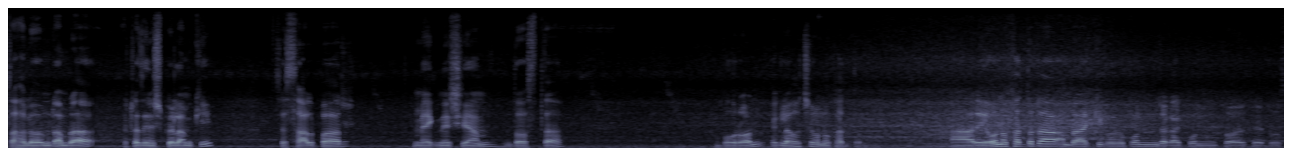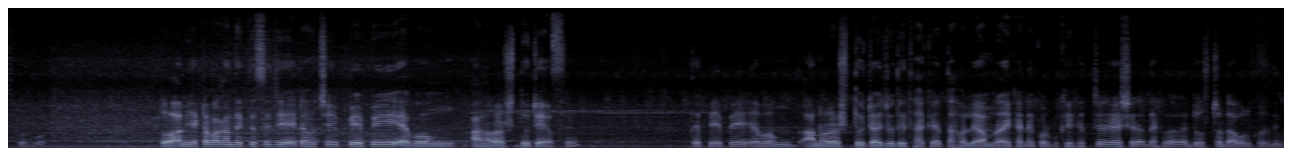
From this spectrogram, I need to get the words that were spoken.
তাহলে আমরা একটা জিনিস পেলাম কি? যে সালফার ম্যাগনেশিয়াম, দস্তা, বোরন, এগুলো হচ্ছে অনুখাদ্য। আর এই অনুখাদ্যটা আমরা কীভাবে কোন জায়গায় কোন প্রয়োগে ডোজ করব? তো আমি একটা বাগান দেখতেছি যে এটা হচ্ছে পেঁপে এবং আনারস দুইটাই আছে। তো পেঁপে এবং আনারস দুইটাই যদি থাকে, তাহলে আমরা এখানে করব ক্ষেত্রে? সেটা দেখা যায় ডোজটা ডাবল করে দিব।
